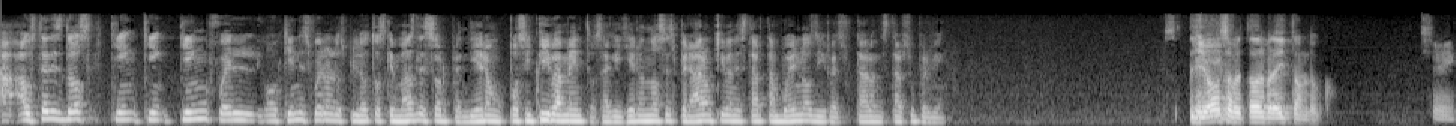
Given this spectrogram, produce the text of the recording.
a, ustedes dos, ¿quién, quién, quién fue el, o quiénes fueron los pilotos que más les sorprendieron positivamente? O sea, que dijeron no se esperaron que iban a estar tan buenos y resultaron estar súper bien. Yo, sobre todo el Brayton, loco. Sí.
